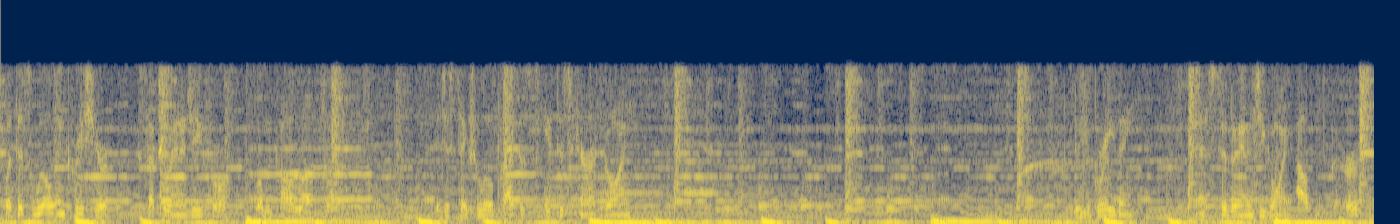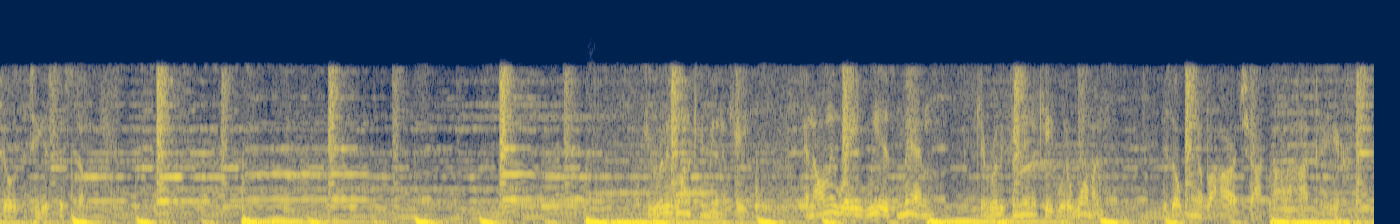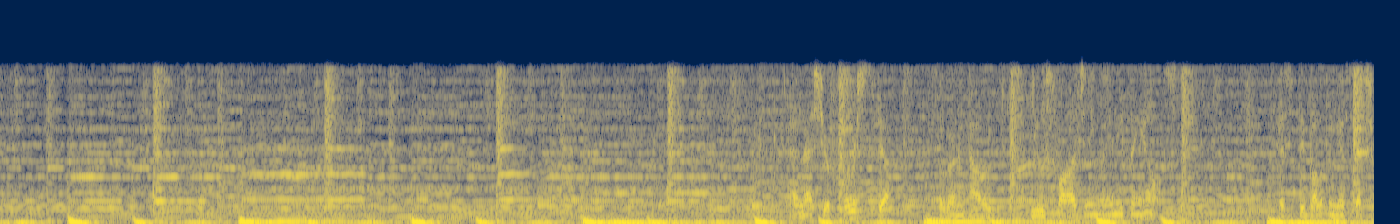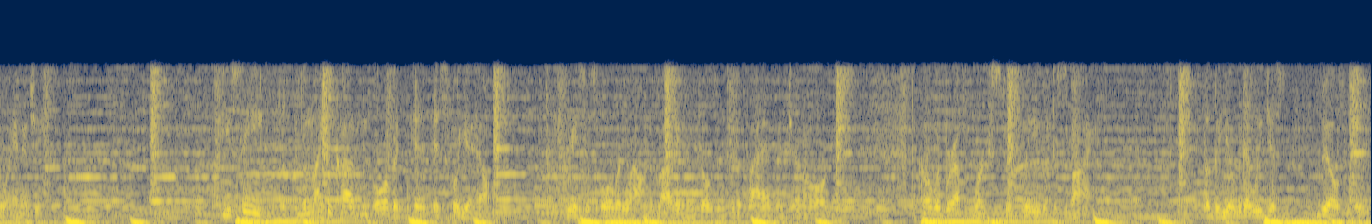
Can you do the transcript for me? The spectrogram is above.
But this will increase your sexual energy for what we call love play. It just takes a little practice to get this current going. Do your breathing, and instead of energy going out earth, goes into your system. If you really want to communicate, and the only way we as men can really communicate with a woman is opening up a heart chakra on a hata here. And that's your first to learning how to use Fa Jing or anything else. It's developing your sexual energy. You see, the microcosmic orbit is, is for your health. It creates this orbit around the body and goes into the five internal organs. The Cobra breath works strictly with the spine. But the yoga that we just built, it,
